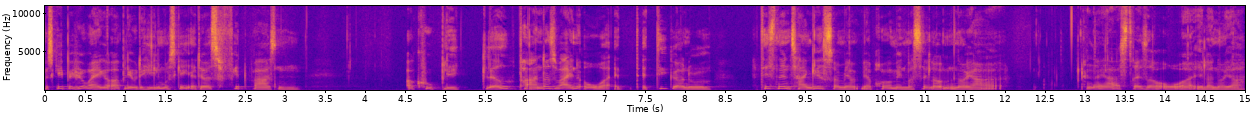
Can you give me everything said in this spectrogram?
Måske behøver jeg ikke at opleve det hele. Måske er det også fedt bare sådan at kunne blive glad på andres vegne over, at, at de gør noget. Det er sådan en tanke, som jeg, jeg prøver at minde mig selv om, når jeg, når jeg stresser over, eller når jeg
